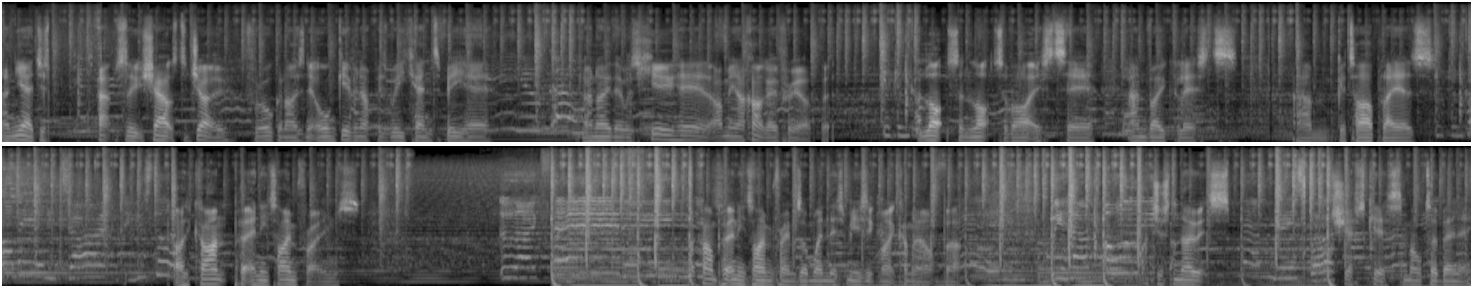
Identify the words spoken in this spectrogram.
And yeah, just absolute shouts to Joe for organising it all and giving up his weekend to be here. I know there was Hugh here. I mean, I can't go through it, but lots and lots of artists here and vocalists, um, guitar players. I can't put any time frames. I can't put any time frames on when this music might come out, but I just know it's Chef's Kiss, Molto Bene.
